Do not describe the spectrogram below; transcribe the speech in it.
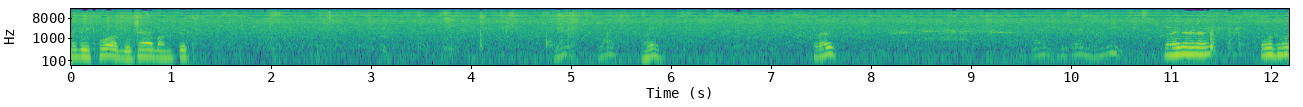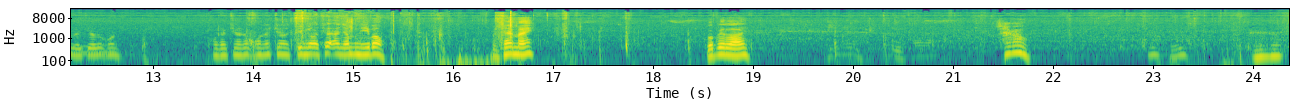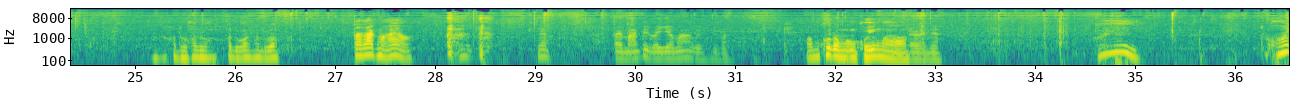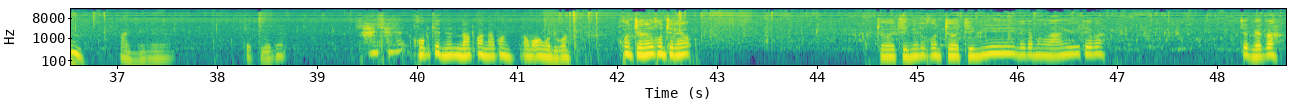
ไม่ดูทั่วดูแค่บางจุด เฮ้ย เฮ้ยไหนไหนไหนโอ้โหทุกคนเลยเจอทุกคนทุกคนเลยเจอทุกคนเลยเจอจริงเหรอใช่อัญมณีเปล่ามันใช่ไหมรถเป็นไร ใช่เปล่าเขาดูเขาดูเขาดูเขาดูตาลากไม้เหรอ ใบไม้ปิดไว้เยอะมากเลยเห็นปะอ๋อมันขุดออกมาคุยออกมาเหรอ เออเนี่ยเฮ้ย ทุกคนหลายเม็ดเลยอะเจ็ดเม็ดเนี่ยใช่ใช่ใช่ครบเจ็ดเม็ดนับก่อนนับก่อนเอามาเอามาดูก่อนคนเจอแล้วทุกคนเจอแล้ว เจอจริงนะทุกคนเจอจริงนี่เลยกำลังล้างอยู่พี่เจอปะเจ็ดเม็ดปะ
